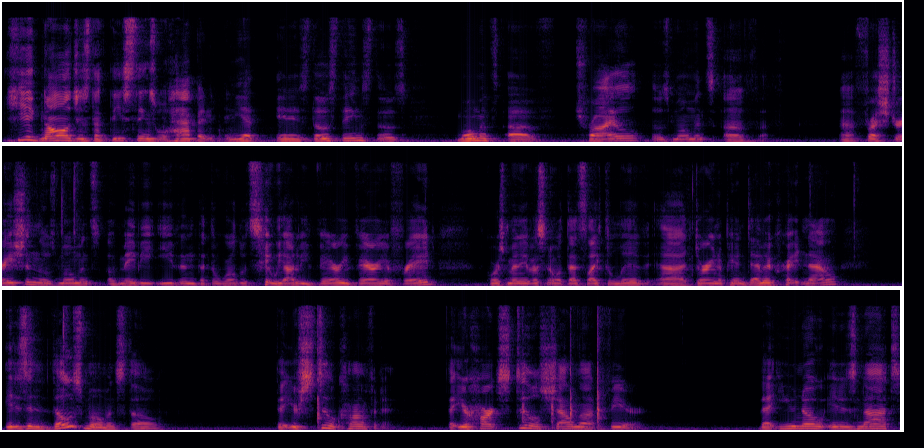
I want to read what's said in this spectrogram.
he acknowledges that these things will happen, and yet it is those things, those moments of trial, those moments of uh, frustration, those moments of maybe even that the world would say we ought to be very, very afraid. Of course, many of us know what that's like to live uh, during a pandemic right now. It is in those moments, though, that you're still confident, that your heart still shall not fear, that you know it is not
